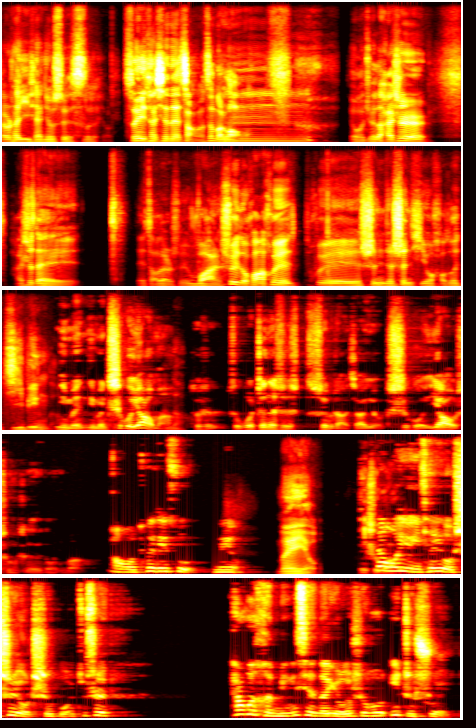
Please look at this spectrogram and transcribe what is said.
他说他一天就睡四个小时，所以他现在长得这么老。嗯 我觉得还是还是得得早点睡，晚睡的话会会使你的身体有好多疾病的。你们你们吃过药吗？就是如果真的是睡不着觉，有吃过药什么之类的东西吗？哦，褪黑素没有，没有，没吃过。但我有以前有室友吃过，就是他会很明显的有的时候一直睡。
